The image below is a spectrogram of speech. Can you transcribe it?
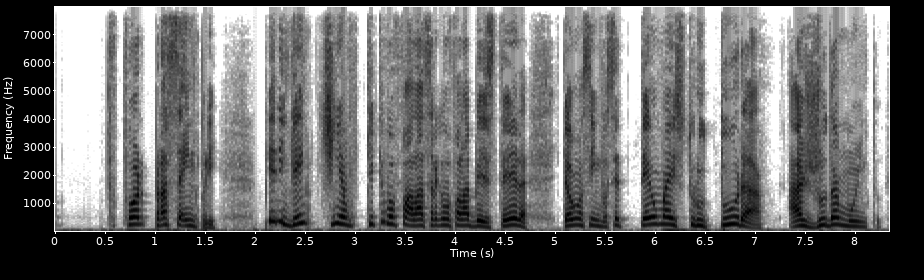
para sempre. Porque ninguém tinha. O que, que eu vou falar? Será que eu vou falar besteira? Então, assim, você ter uma estrutura ajuda muito.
